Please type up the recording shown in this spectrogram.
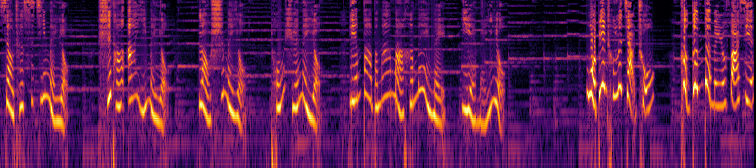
校车司机没有，食堂阿姨没有，老师没有，同学没有。连爸爸妈妈和妹妹也没有。我变成了甲虫，可根本没人发现，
